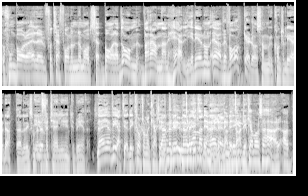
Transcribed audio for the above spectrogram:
hon bara, eller får träffa honom normalt sett bara dem varannan helg. Är det någon övervakare då som kontrollerar detta? Eller liksom, Det eller, förtäljer inte brevet. nej, jag vet. Ja, det är klart hon kanske Nej, men, ut, det- nej, men, utelämnar det, den nej, nej, lilla det, detaljen. det kan vara så här, att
